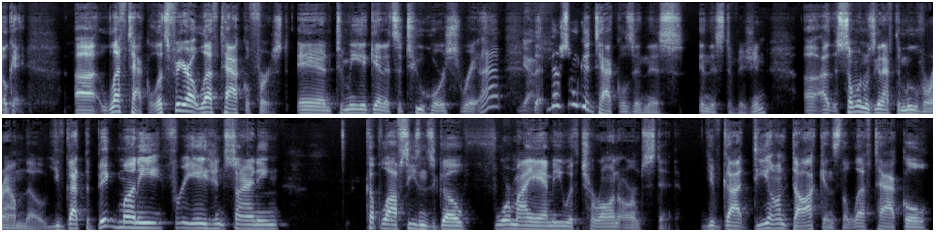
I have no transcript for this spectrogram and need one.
Okay. Uh, left tackle. Let's figure out left tackle first. And to me, again, it's a two horse race. Ah, yes. th- there's some good tackles in this in this division. Uh, someone was going to have to move around though. You've got the big money free agent signing a couple off seasons ago for Miami with Terron Armstead. You've got Dion Dawkins, the left tackle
